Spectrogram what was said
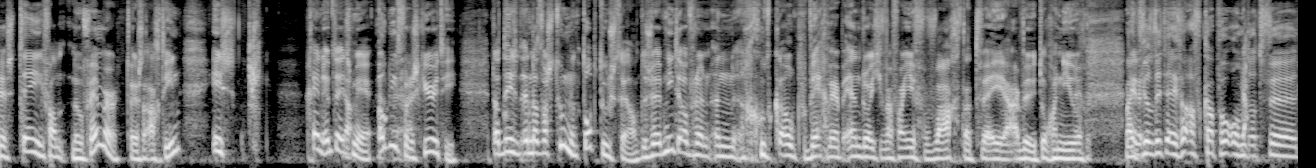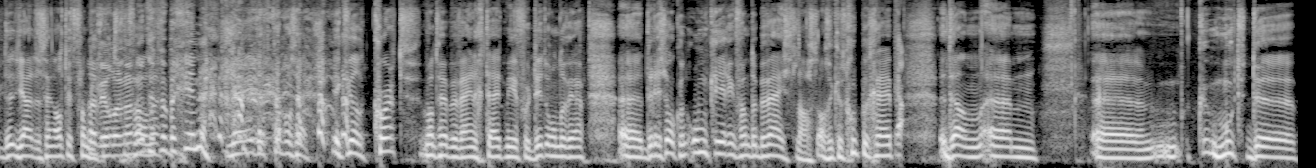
6T van november 2018 is Geen updates meer. Ook niet voor de security. Dat is, en dat was toen een toptoestel. Dus we hebben niet over een, een goedkoop wegwerp Androidje waarvan je verwacht na twee jaar wil je toch een nieuwe. Maar ik wil dit even afkappen, omdat we. De, ja, er zijn altijd van die. We willen net even beginnen. Nee, dat kan wel zijn. Ik wil kort, want we hebben weinig tijd meer voor dit onderwerp. Eh, er is ook een omkering van de bewijslast. Als ik het goed begrijp, dan ehm, ehm, moet de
